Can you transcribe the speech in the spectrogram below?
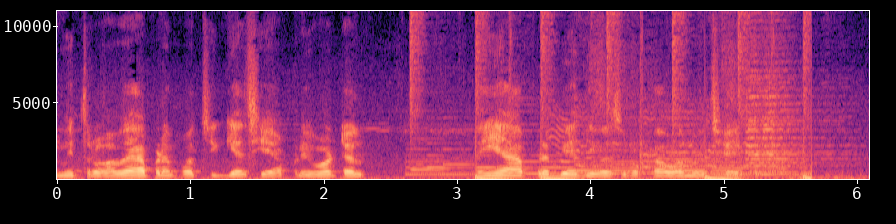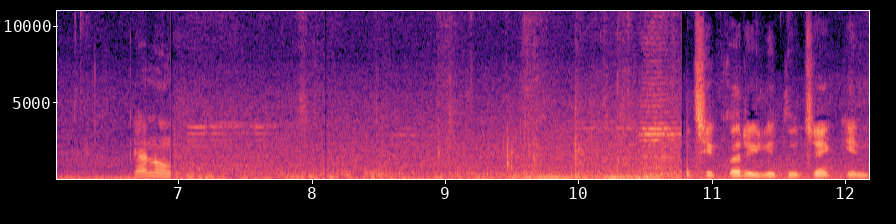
તો મિત્રો હવે આપણે પહોંચી ગયા છીએ આપણી હોટેલ. અહીંયા આપણે બે દિવસ રોકાવાનું છે. કેનું? પછી કરી લીધું ચેક ઇન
